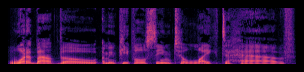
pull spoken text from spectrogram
What about though? I mean, people seem to like to have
